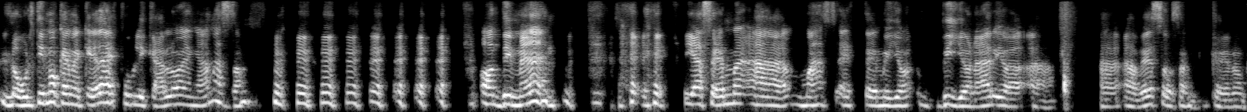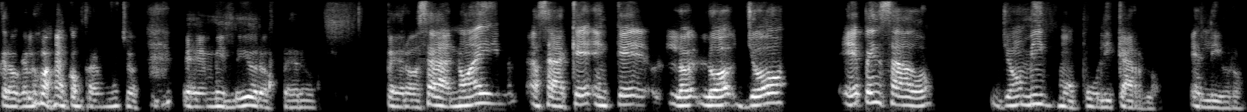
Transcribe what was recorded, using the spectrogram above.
lo último que me queda es publicarlo en Amazon. On demand. Y hacer más, más este, billonario a, a, besos, aunque no creo que lo van a comprar mucho eh, mis libros, pero pero o sea, no hay, o sea, que en que lo, lo, yo he pensado yo mismo publicarlo, el libro,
